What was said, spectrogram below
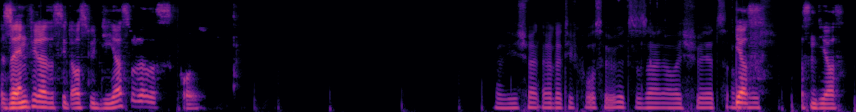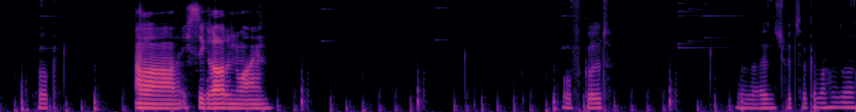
Also entweder das sieht aus wie Dias oder das ist Gold. Also die scheint eine relativ große Höhle zu sein, aber ich will jetzt auch Dias. nicht. Das sind Dias. Bock. Aber ich sehe gerade nur einen. Auf Gold. Eine Eisenspitzhacke machen soll.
